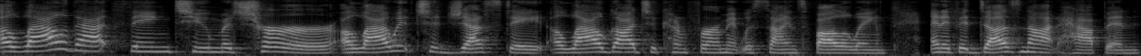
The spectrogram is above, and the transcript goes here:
allow that thing to mature, allow it to gestate, allow God to confirm it with signs following. And if it does not happen,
